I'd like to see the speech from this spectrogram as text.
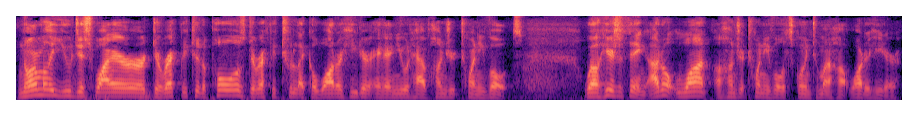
Normally, you just wire directly to the poles, directly to like a water heater, and then you would have 120 volts. Well, here's the thing: I don't want 120 volts going to my hot water heater.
